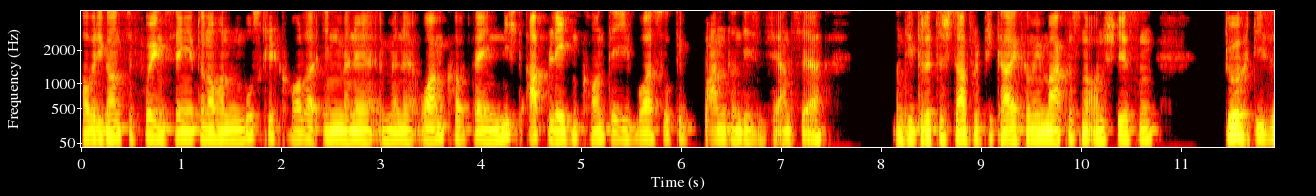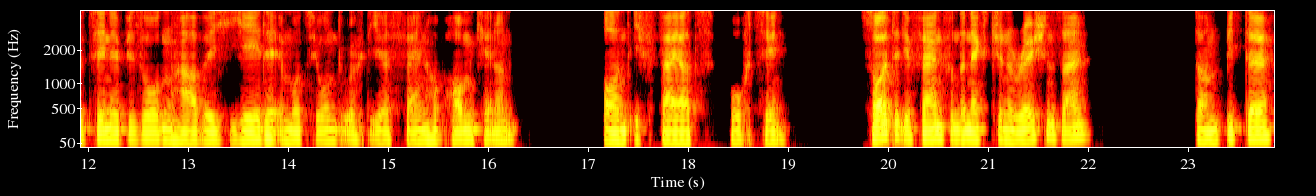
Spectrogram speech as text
habe die ganze Folge gesehen. Ich habe dann auch einen Muskelkater in meine, in meine Arm gehabt, weil ich ihn nicht ablegen konnte. Ich war so gebannt an diesem Fernseher. Und die dritte Staffel Picard kann mich Markus noch anschließen durch diese zehn Episoden habe ich jede Emotion durch, die ich als Fan habe, haben können. Und ich feiert's hoch zehn. Solltet ihr Fan von The Next Generation sein, dann bitte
